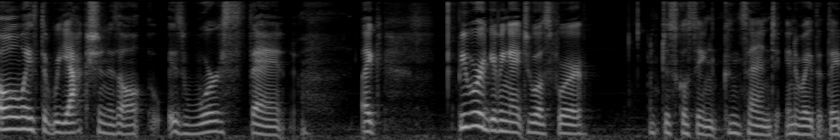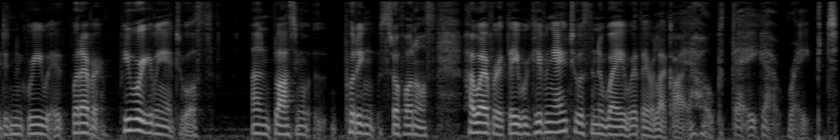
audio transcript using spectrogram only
Always the reaction is all is worse than like people were giving out to us for discussing consent in a way that they didn't agree with whatever people were giving out to us and blasting putting stuff on us however they were giving out to us in a way where they were like i hope they get raped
